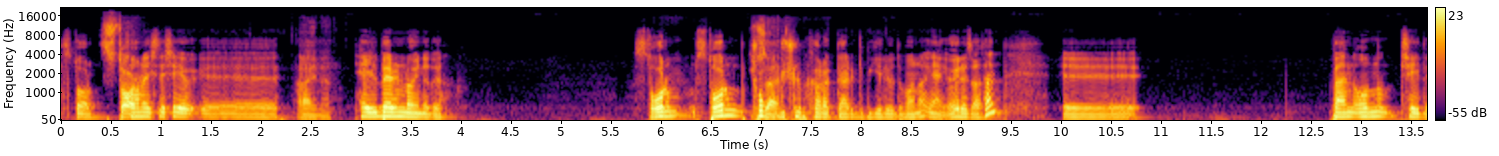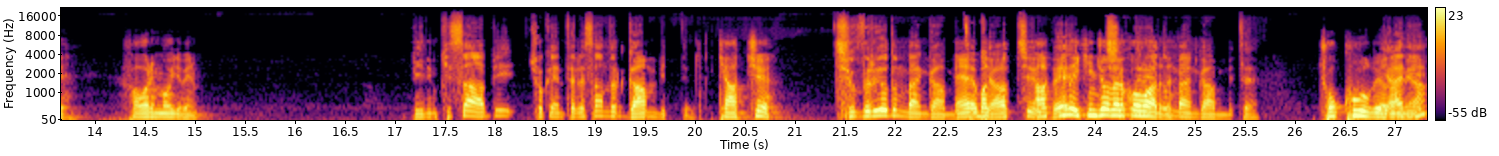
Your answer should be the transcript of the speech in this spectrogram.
Storm. Storm. Sonra işte şey ee, Aynen. Halle Berry'nin oynadığı. Storm Hmm, Storm çok güzel. güçlü bir karakter gibi geliyordu bana. Yani öyle zaten. Ee, ben onun şeydi. Favorim oydu benim. Benimkisi abi çok enteresandır. Gambit'ti. Kağıtçı. Çıldırıyordum ben Gambit'e. Ee, bak Kağıtçı aklımda ve ikinci olarak o vardı. ben Gambit'e. Çok cool bir adam Yani ya.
